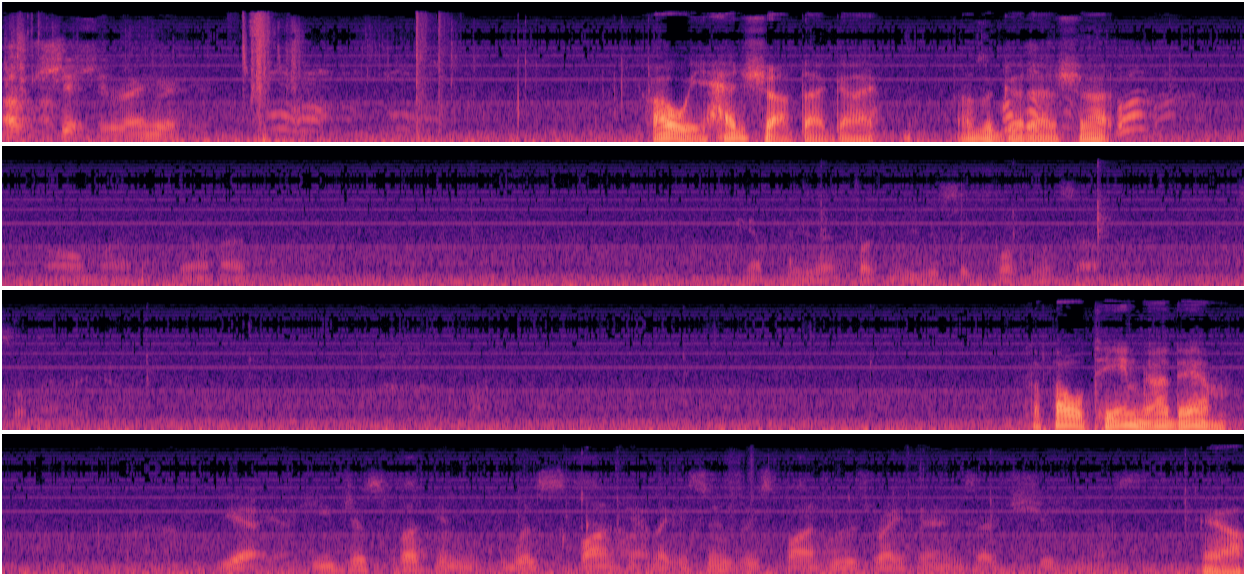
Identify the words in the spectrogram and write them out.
Oh shit, you're right here. oh, he headshot that guy. That was a good ass shot. Oh my god. I can't believe that fucking we just took both of us out. I'm so mad right now. That's the whole team. Goddamn. Yeah, he just fucking was spawn camp. Like as soon as we spawned, he was right there and he started shooting us. Yeah.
